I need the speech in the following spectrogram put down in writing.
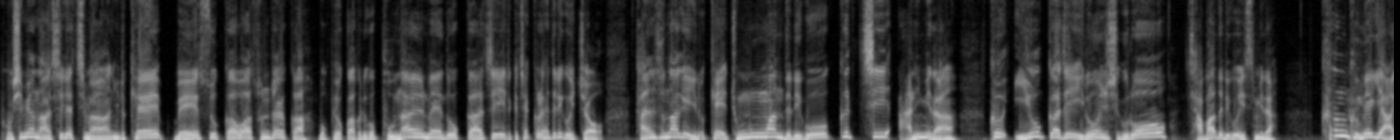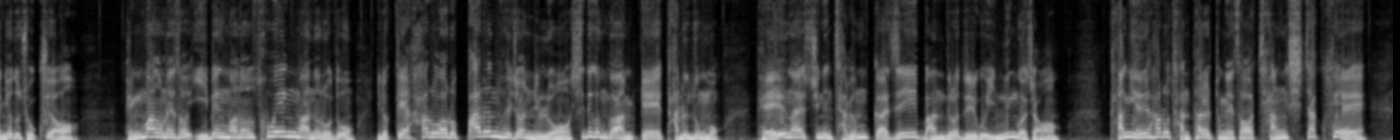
보시면 아시겠지만 이렇게 매수가와 손절가, 목표가 그리고 분할 매도까지 이렇게 체크를 해드리고 있죠. 단순하게 이렇게 종목만 드리고 끝이 아닙니다. 그 이후까지 이런 식으로 잡아드리고 있습니다. 큰 금액이 아니어도 좋고요. 100만 원에서 200만 원 소액만으로도 이렇게 하루하루 빠른 회전율로 시드금과 함께 다른 종목 대응할 수 있는 자금까지 만들어 드리고 있는 거죠. 당일 하루 단타를 통해서 장 시작 후에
